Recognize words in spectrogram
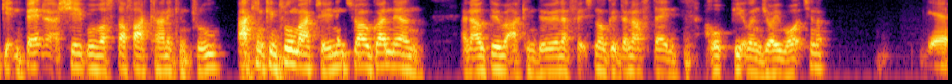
getting bent out of shape over stuff I can't control. I can control my training, so I'll go in there and, and I'll do what I can do. And if it's not good enough, then I hope people enjoy watching it. Yeah,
